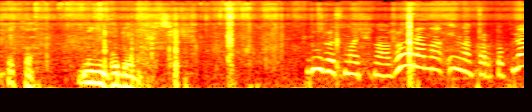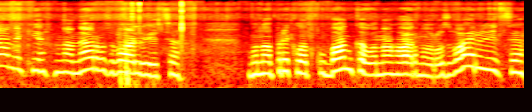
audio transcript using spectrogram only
Така. Мені подобається. Дуже смачна жарена і на картопляники, вона не розвалюється. Бо, наприклад, кубанка вона гарно розварюється.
